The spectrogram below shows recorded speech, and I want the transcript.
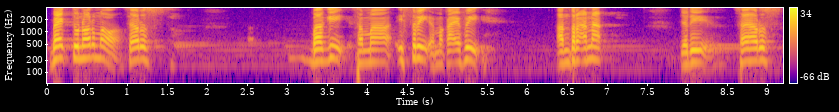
Back to normal. Saya harus bagi sama istri, sama Kak Evi. Antar anak. Jadi saya harus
